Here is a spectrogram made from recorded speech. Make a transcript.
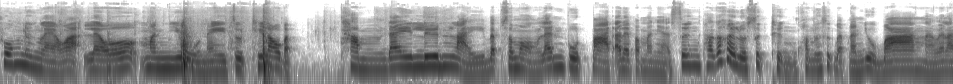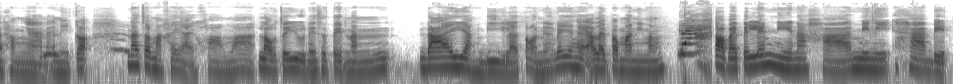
ช่วงหนึ่งแล้วอะแล้วมันอยู่ในจุดที่เราแบบทำได้ลื่นไหลแบบสมองแล่นปูดปาดอะไรประมาณเนี้ย ซึ่งพักก็เคยรู้สึกถึงความรู้สึกแบบนั้นอยู่บ้างนะ เวลาทำงาน อันนี้ก็น่าจะมาขยายความว่าเราจะอยู่ในสเตจนั้น ได้อย่างดีและต่อเนื่องได้ยังไงอะไรประมาณนี้มั้ง ต่อไปเป็นเล่มนี้นะคะ Mini Habits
